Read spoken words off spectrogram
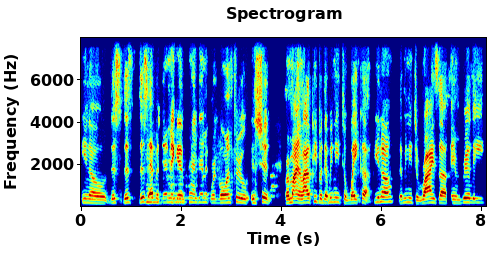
you know this this this mm-hmm. epidemic and pandemic we're going through it should remind a lot of people that we need to wake up you know that we need to rise up and really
